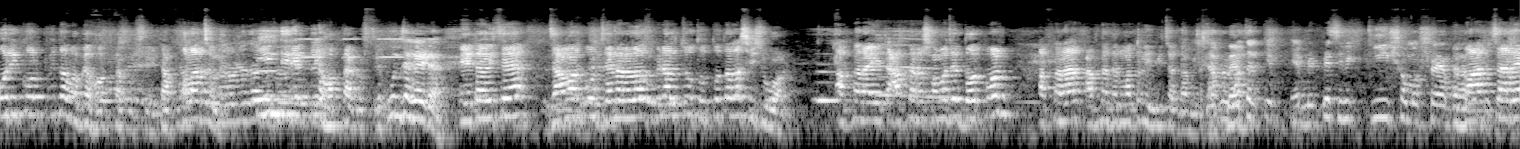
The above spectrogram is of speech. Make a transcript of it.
পরিকল্পিতভাবে হত্যা করছে। এটা বলা চলে ইনডিরেক্টলি হত্যা করছে। কোন জায়গা এটা? এটা হচ্ছে জামালপুর জেনারেল হসপিটাল চতুর্থ তলা শিশু ওয়ার্ড। আপনারা এটা আপনারা সমাজের দর্পণ আপনারা আপনাদের মাধ্যমে এই বিচার দাবি স্পেসিফিক কি আপনার বাচ্চারে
